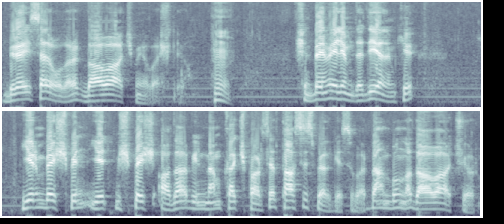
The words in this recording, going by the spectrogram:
bireysel olarak dava açmaya başlıyor. Şimdi benim elimde diyelim ki 25.075 ada bilmem kaç parsel tahsis belgesi var. Ben bununla dava açıyorum.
